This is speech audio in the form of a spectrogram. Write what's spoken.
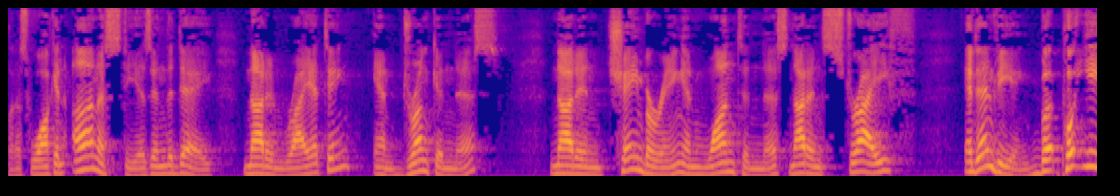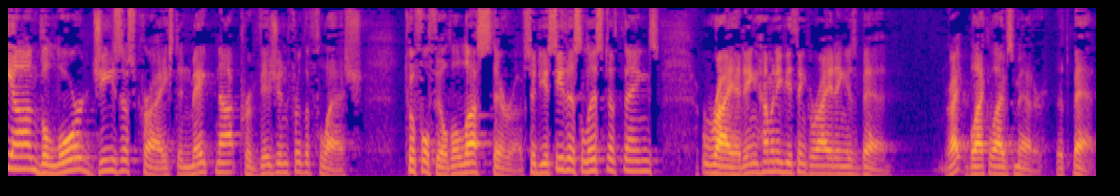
Let us walk in honesty as in the day, not in rioting and drunkenness, not in chambering and wantonness, not in strife and envying, but put ye on the Lord Jesus Christ, and make not provision for the flesh to fulfill the lusts thereof. So, do you see this list of things? Rioting. How many of you think rioting is bad? Right? Black Lives Matter. That's bad.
